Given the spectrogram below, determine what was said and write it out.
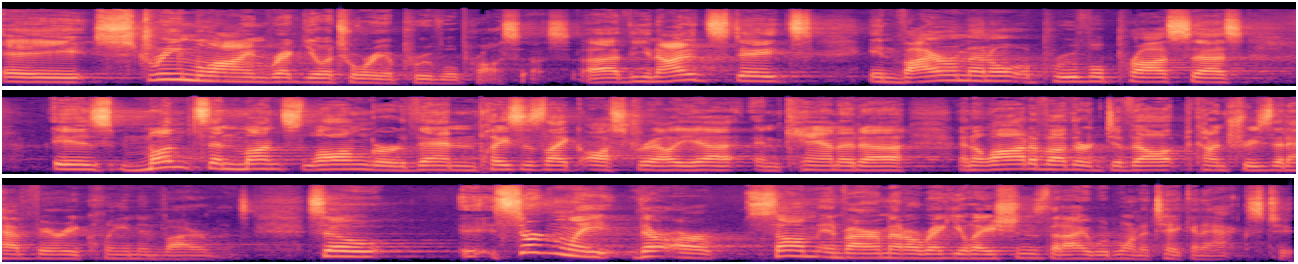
a streamlined regulatory approval process. Uh, the United States environmental approval process is months and months longer than places like Australia and Canada and a lot of other developed countries that have very clean environments. So certainly there are some environmental regulations that I would want to take an axe to.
